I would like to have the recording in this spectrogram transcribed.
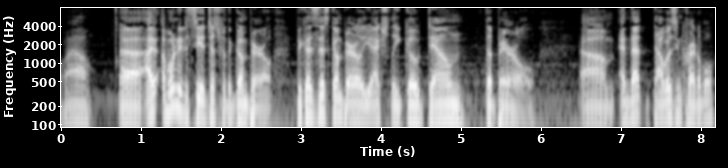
Wow. Uh, I, I wanted to see it just for the gun barrel because this gun barrel, you actually go down the barrel, um, and that that was incredible.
